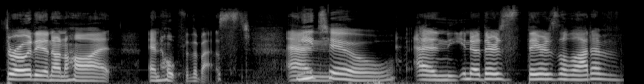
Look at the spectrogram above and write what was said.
throw it in on hot, and hope for the best. And, Me too. And you know, there's there's a lot of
